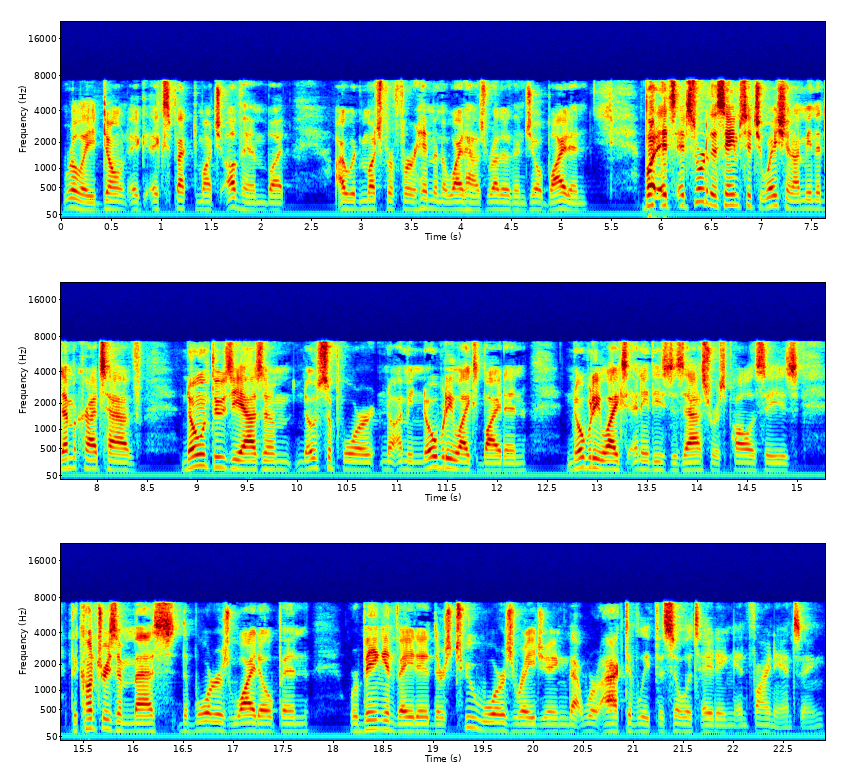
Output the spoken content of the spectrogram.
really don't expect much of him. But I would much prefer him in the White House rather than Joe Biden. But it's it's sort of the same situation. I mean, the Democrats have no enthusiasm, no support. No, I mean nobody likes Biden. Nobody likes any of these disastrous policies. The country's a mess. The border's wide open. We're being invaded. There's two wars raging that we're actively facilitating and financing.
